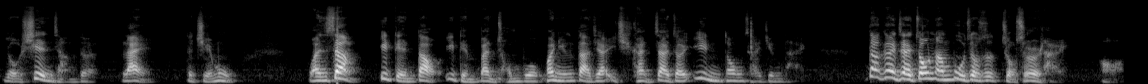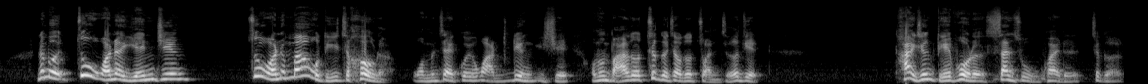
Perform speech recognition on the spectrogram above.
有现场的 live 的节目，晚上一点到一点半重播，欢迎大家一起看。在这运通财经台，大概在中南部就是九十二台，哦，那么做完了研究。做完了茂迪之后呢，我们再规划另一些，我们把它说这个叫做转折点，它已经跌破了三十五块的这个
